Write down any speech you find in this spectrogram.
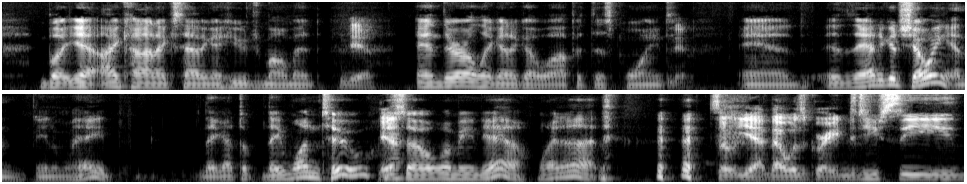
but yeah, Iconics having a huge moment, Yeah. And they're only going to go up at this point. Yeah. And they had a good showing, and you know, hey, they got to they won too. Yeah. So I mean, yeah, why not? So yeah, that was great. Did you see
